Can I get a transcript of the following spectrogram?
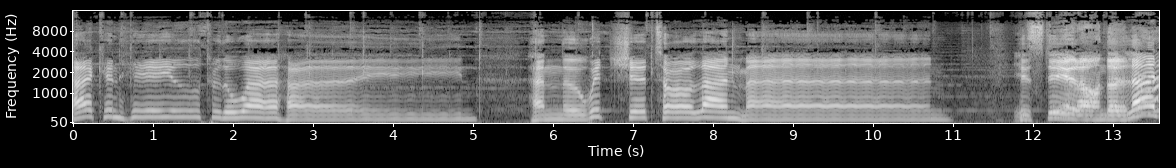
I can hear you through the whine. And the Wichita lineman is still on the line.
